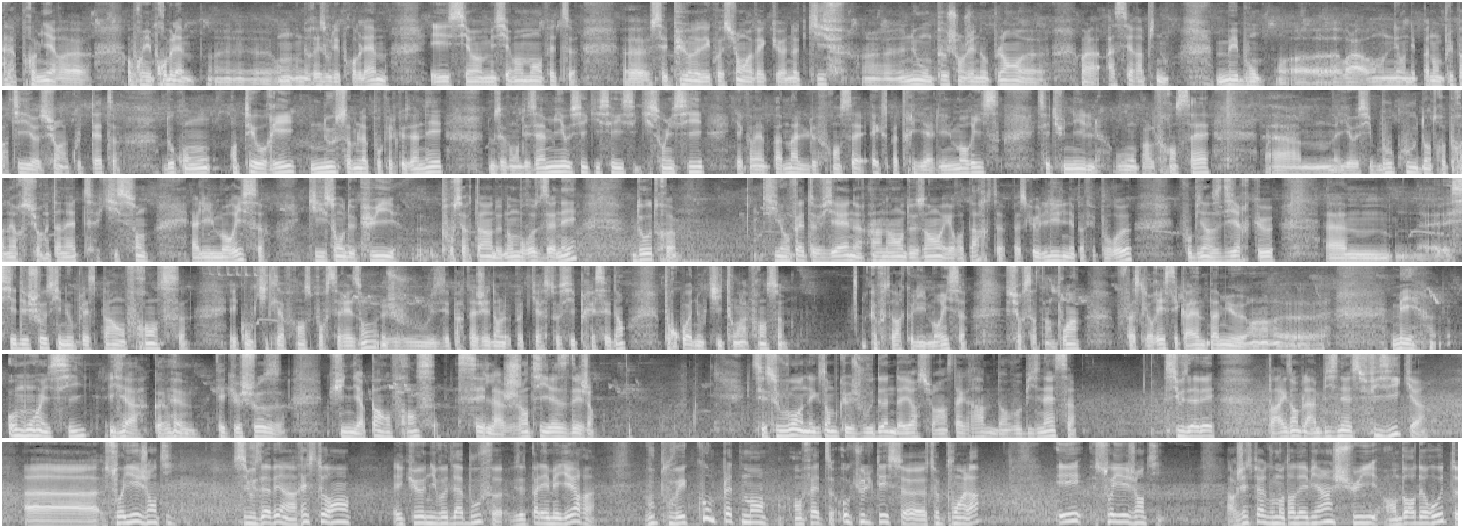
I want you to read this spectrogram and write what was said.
à la première, euh, au premier problème. Euh, on résout les problèmes. Et si, mais si à un moment, en fait, euh, c'est plus en adéquation avec notre kiff, nous, on peut changer nos plans voilà, assez rapidement. Mais bon, voilà, on n'est on pas non plus parti sur un coup de tête. Donc, on, en théorie, nous sommes là pour quelques années. Nous avons des amis aussi qui, qui sont ici. Il y a quand même pas mal de Français expatriés à l'île Maurice. C'est une île où on parle français. Euh, il y a aussi beaucoup d'entrepreneurs sur Internet qui sont à l'île Maurice, qui y sont depuis, pour certains, de nombreuses années. D'autres qui en fait viennent un an, deux ans et repartent parce que l'île n'est pas fait pour eux. Il faut bien se dire que euh, s'il y a des choses qui ne nous plaisent pas en France et qu'on quitte la France pour ces raisons, je vous ai partagé dans le podcast aussi précédent pourquoi nous quittons la France. Il faut savoir que l'île Maurice, sur certains points, face le c'est quand même pas mieux. Hein, euh. mais au moins ici, il y a quand même quelque chose qu'il n'y a pas en France, c'est la gentillesse des gens. C'est souvent un exemple que je vous donne d'ailleurs sur Instagram dans vos business. Si vous avez par exemple un business physique, euh, soyez gentil. Si vous avez un restaurant et que au niveau de la bouffe, vous n'êtes pas les meilleurs, vous pouvez complètement en fait occulter ce, point-là et soyez gentil. Alors j'espère que vous m'entendez bien, je suis en bord de route,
